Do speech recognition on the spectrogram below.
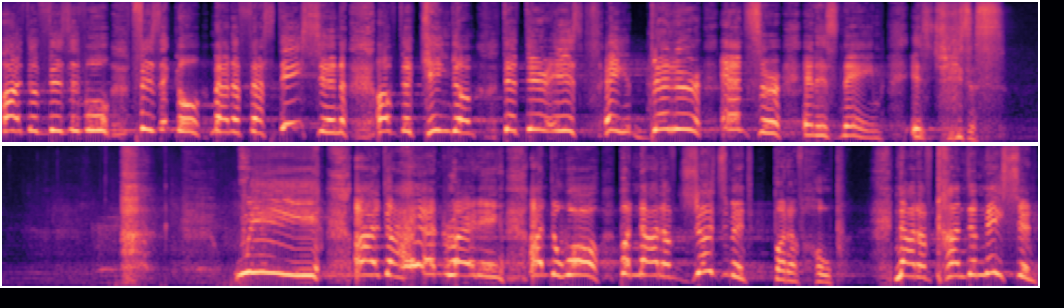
are the visible, physical manifestation of the kingdom, that there is a better answer, and his name is Jesus. We are the handwriting on the wall, but not of judgment, but of hope. Not of condemnation,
